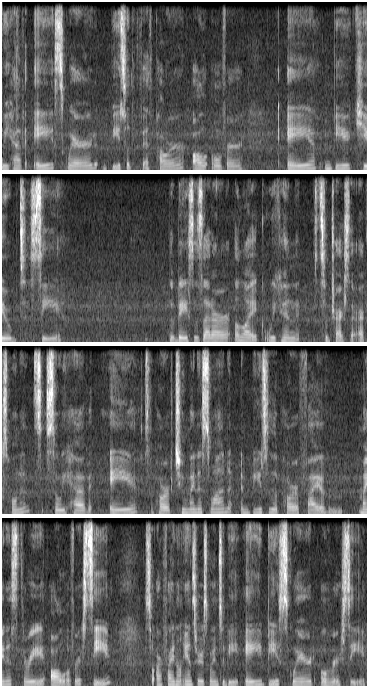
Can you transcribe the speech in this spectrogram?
we have a squared b to the fifth power all over a b cubed c. The bases that are alike, we can subtract their exponents. So we have a to the power of 2 minus 1 and b to the power of 5 minus 3 all over c. So our final answer is going to be ab squared over c.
